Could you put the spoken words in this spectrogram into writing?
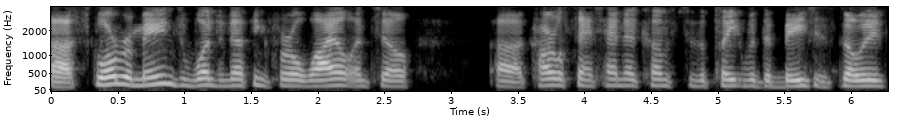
Uh, score remains one to nothing for a while until uh, Carlos Santana comes to the plate with the bases loaded.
